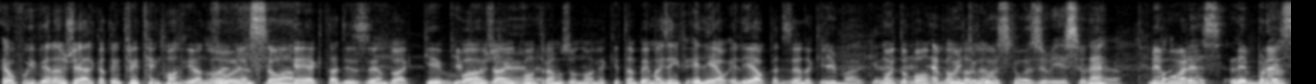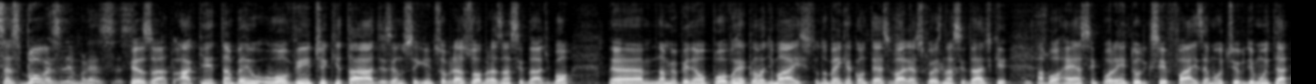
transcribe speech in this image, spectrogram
eu fui ver a Angélica, tem 39 anos Olha hoje. Só. Quem é que está dizendo aqui? Que bom, bacana. já encontramos o nome aqui também, mas enfim, ele é, ele é o que está dizendo aqui. Que bacana. Muito bom. É então, muito tá gostoso isso, né? É. Memórias, lembranças, boas lembranças. Exato. Aqui também o, o ouvinte que está dizendo o seguinte sobre as obras na cidade. Bom, é, na minha opinião, o povo reclama demais. Tudo bem que acontece várias coisas na cidade que aborrecem, porém tudo que se faz é motivo de muita,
